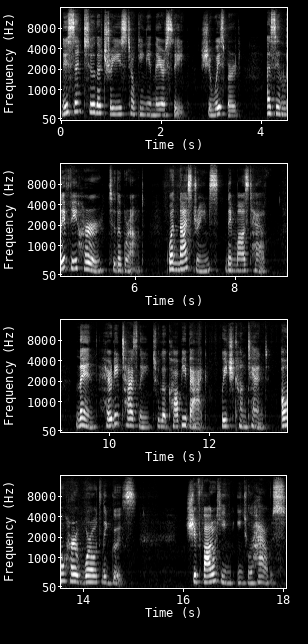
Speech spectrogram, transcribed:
Listen to the trees talking in their sleep, she whispered, as he lifted her to the ground. What nice dreams they must have. Then, holding tightly to the copy bag, which contained all her worldly goods, she followed him into the house.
